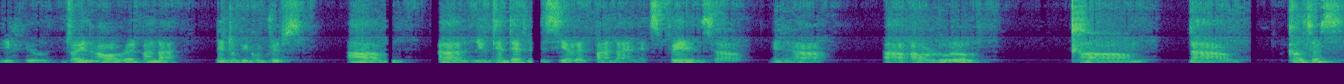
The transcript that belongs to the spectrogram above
if you join our red panda network eco trips, um, uh, you can definitely see a red panda and experience uh, in uh, our rural um, um, cultures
